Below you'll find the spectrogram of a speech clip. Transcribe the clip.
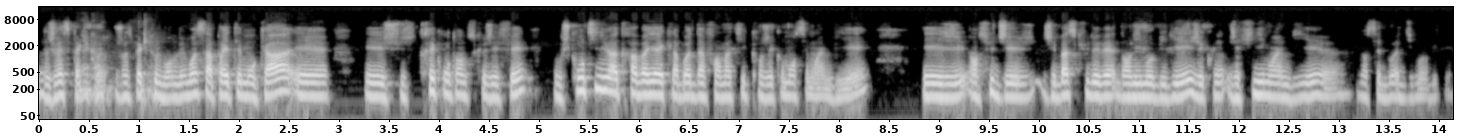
Je respecte, je respecte tout le monde. Mais moi, ça n'a pas été mon cas et, et, je suis très content de ce que j'ai fait. Donc, je continue à travailler avec la boîte d'informatique quand j'ai commencé mon MBA. Et ensuite, j'ai basculé dans l'immobilier. J'ai fini mon MBA euh, dans cette boîte d'immobilier.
